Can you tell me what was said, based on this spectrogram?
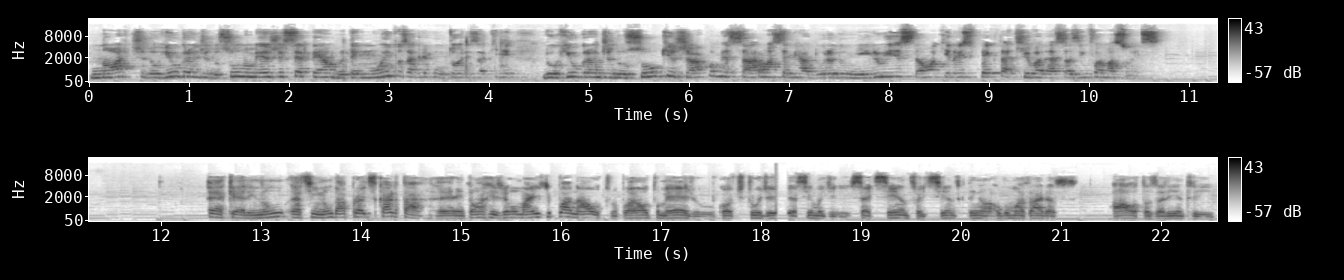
norte do Rio Grande do Sul no mês de setembro. Tem muitos agricultores aqui do Rio Grande do Sul que já começaram a semeadura do milho e estão aqui na expectativa dessas informações. É, Kelly, não, assim, não dá para descartar. É, então, a região mais de Planalto, no Planalto Médio, com altitude acima de 700, 800, que tem algumas áreas altas ali entre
